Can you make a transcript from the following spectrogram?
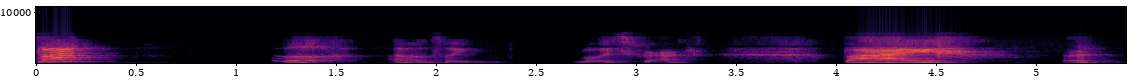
Bye. Ugh, I was like voice cracked. Bye.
